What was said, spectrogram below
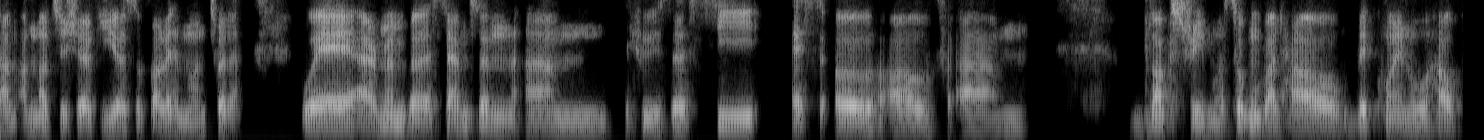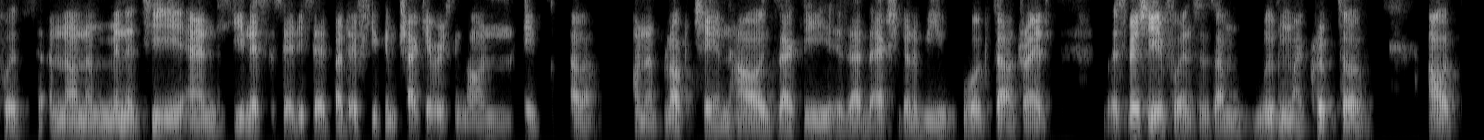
I'm, I'm, not too sure if you also follow him on Twitter, where I remember Samson, um, who's the CSO of um, Blockstream, was talking about how Bitcoin will help with anonymity. And he necessarily said, but if you can track everything on a, uh, on a blockchain, how exactly is that actually going to be worked out, right? Especially if, for instance, I'm moving my crypto out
